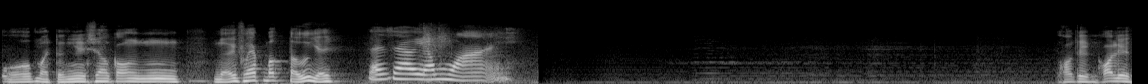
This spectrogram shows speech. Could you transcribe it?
Ủa mà tự nhiên sao con nể phép bất tử vậy? Tại sao vậy ông ngoại Gọi liền gọi liền.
